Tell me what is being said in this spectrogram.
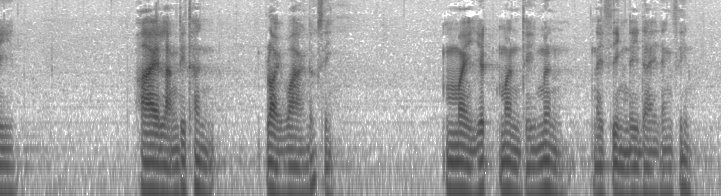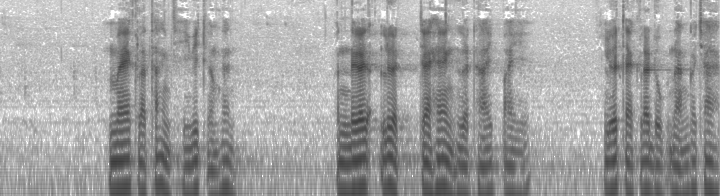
นี้ ภายหลังที่ท่านปล่อยวางทุกสิ่ง ไม่ยึดมั่นถือมั่นในสิ่งใด ๆ ทั้งสิ้น แม้กระทั่งชีวิตของท่านมันเนื้อเลือดจะแห้งเหือดหายไป เหลือแต่กระดูกหนังก็ช่าง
